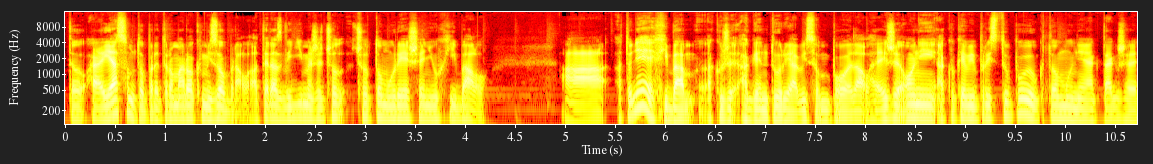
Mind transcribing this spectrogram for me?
to, a ja som to pred troma rokmi zobral. A teraz vidíme, že čo, čo tomu riešeniu chýbalo. A, a to nie je chyba akože agentúry, aby som povedal, hej, že oni ako keby pristupujú k tomu nejak tak, že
